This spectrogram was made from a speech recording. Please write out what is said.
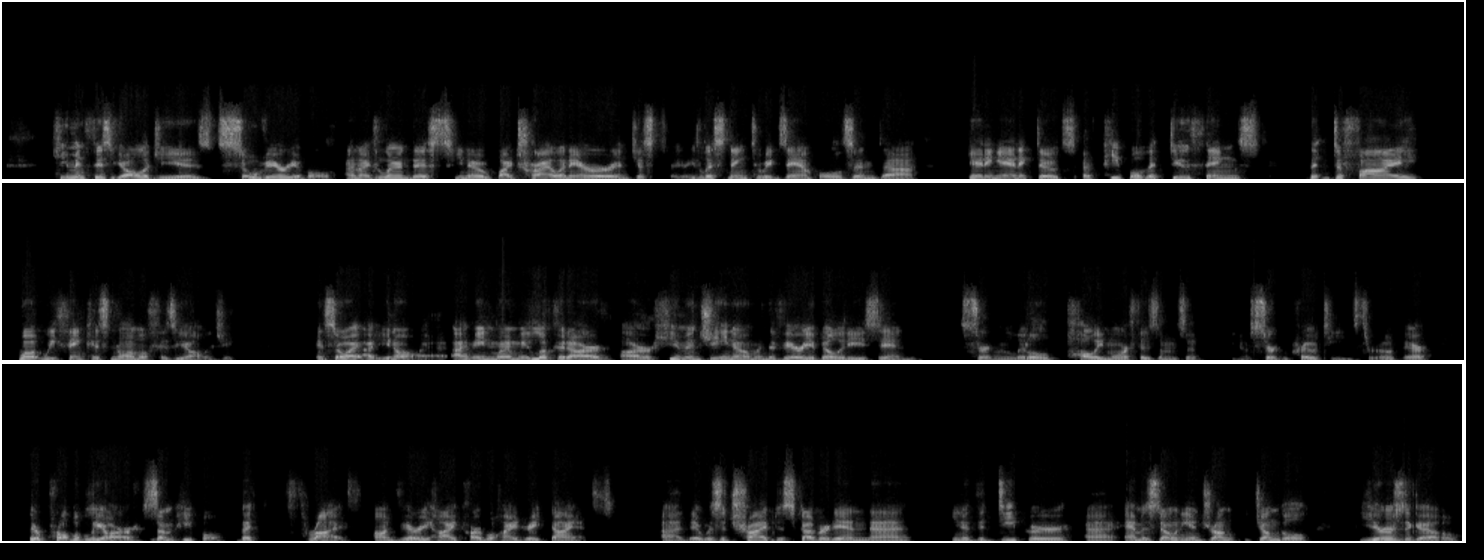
human physiology is so variable, and I've learned this, you know, by trial and error and just listening to examples and uh, getting anecdotes of people that do things that defy what we think is normal physiology. And so I, I, you know, I mean, when we look at our our human genome and the variabilities in certain little polymorphisms of you know certain proteins throughout there, there probably are some people that thrive on very high carbohydrate diets. Uh, there was a tribe discovered in uh, you know the deeper uh, Amazonian jungle years ago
